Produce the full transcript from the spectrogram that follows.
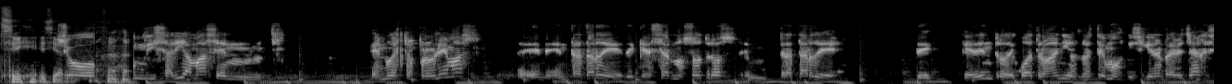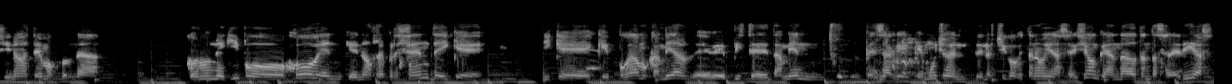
sí, yo profundizaría más en, en nuestros problemas, en, tratar de, crecer nosotros, en tratar de, de que dentro de cuatro años no estemos ni siquiera en repechaje, sino estemos con una con un equipo joven que nos represente y que y que, podamos cambiar, eh, viste, también pensar que, muchos de, los chicos que están hoy en la selección, que han dado tantas alegrías,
